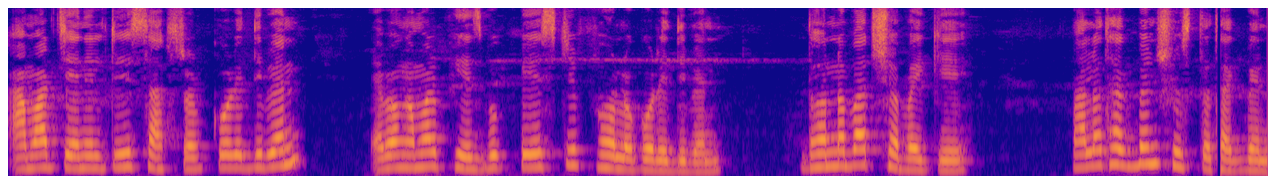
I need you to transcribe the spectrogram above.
আমার চ্যানেলটি সাবস্ক্রাইব করে দিবেন এবং আমার ফেসবুক পেজটি ফলো করে দিবেন। ধন্যবাদ সবাইকে। ভালো থাকবেন, সুস্থ থাকবেন।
